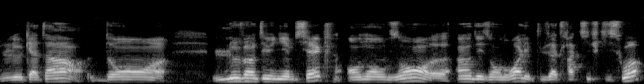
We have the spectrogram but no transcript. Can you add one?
le Qatar dans le 21e siècle en en faisant euh, un des endroits les plus attractifs qui soit,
